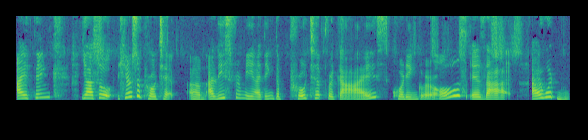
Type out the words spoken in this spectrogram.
I think, yeah, so here's a pro tip. Um, at least for me, I think the pro tip for guys courting girls is that I would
